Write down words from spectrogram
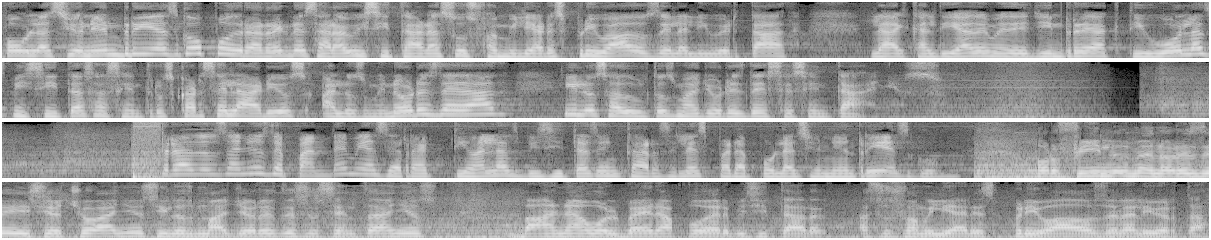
Población en riesgo podrá regresar a visitar a sus familiares privados de la libertad. La alcaldía de Medellín reactivó las visitas a centros carcelarios a los menores de edad y los adultos mayores de 60 años. Tras dos años de pandemia se reactivan las visitas en cárceles para población en riesgo. Por fin los menores de 18 años y los mayores de 60 años van a volver a poder visitar a sus familiares privados de la libertad.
